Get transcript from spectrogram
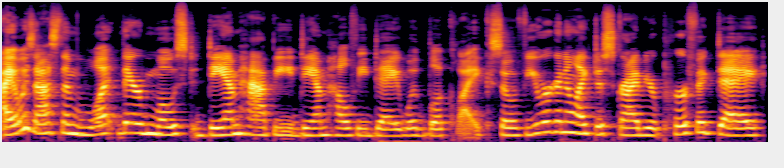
I always ask them what their most damn happy, damn healthy day would look like. So if you were gonna like describe your perfect day,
